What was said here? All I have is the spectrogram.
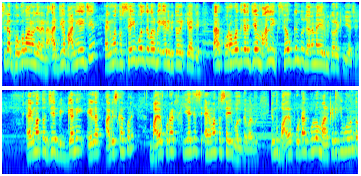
সেটা ভগবানও জানে না। আর যে বানিয়েছে, একমাত্র সেই বলতে পারবে এর ভিতরে কি আছে। তার পরবর্তীকালে যে মালিক, সেও কিন্তু জানে না এর ভিতরে কি আছে। একমাত্র যে বিজ্ঞানী এলা আবিষ্কার করে বায়ো প্রোডাক্ট কী আছে একমাত্র সেই বলতে পারবে। কিন্তু বায়ো প্রোডাক্টগুলো মার্কেটে কী বলুন তো,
